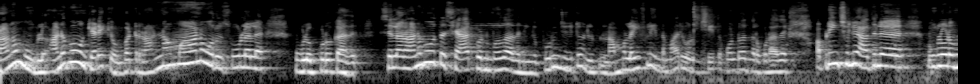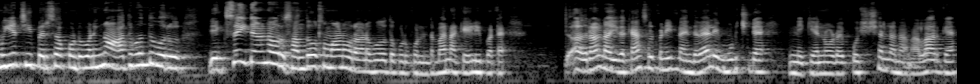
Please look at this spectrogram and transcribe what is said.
ரணம் உங்களுக்கு அனுபவம் கிடைக்கும் பட் ரணமான ஒரு சூழலை உங்களுக்கு கொடுக்காது. சிலர் அனுபவத்தை ஷேர் பண்ணும்போது அதை நீங்கள் புரிஞ்சுக்கிட்டு நம்ம லைஃப்பில் இந்த மாதிரி ஒரு விஷயத்தை கொண்டு வந்துடக்கூடாது அப்படின்னு சொல்லி அதில் உங்களோட முயற்சி பெருசாக கொண்டு போனீங்கன்னா அது வந்து ஒரு எக்ஸைட்டான ஒரு சந்தோஷமான ஒரு அனுபவத்தை கொடுக்கணும் இந்த மாதிரி நான் கேள்விப்பட்டேன். அதனால் நான் இதை கேன்சல் பண்ணிவிட்டு நான் இந்த வேலையை முடிச்சுட்டேன். இன்றைக்கி என்னோடய பொசிஷனில் நான் நல்லா இருக்கேன்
